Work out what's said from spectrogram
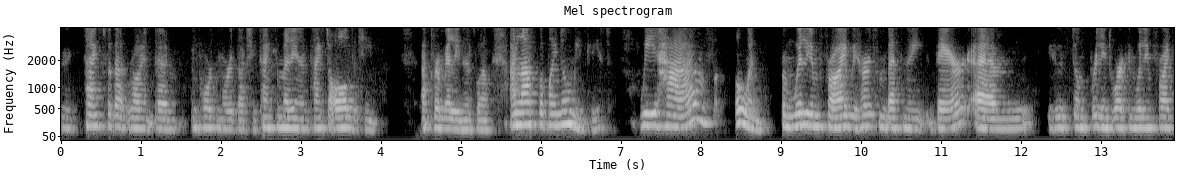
Great. Thanks for that, Ryan. Um, important words, actually. Thanks a million, and thanks to all the team at Vermilion as well. And last but by no means least, We have Owen from William Fry. We heard from Bethany there, um, who's done brilliant work in William Fry.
